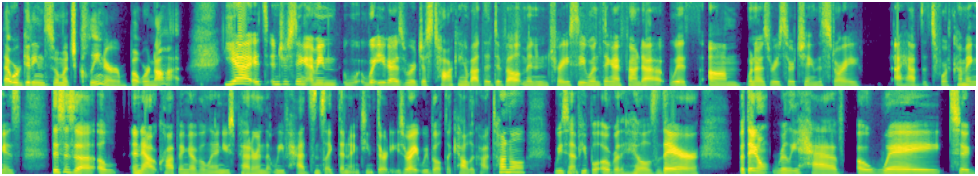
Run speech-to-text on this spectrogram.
that we're getting so much cleaner, but we're not. Yeah, it's interesting. I mean, w- what you guys were just talking about the development in Tracy. One thing I found out with um, when I was researching the story I have that's forthcoming is this is a, a, an outcropping of a land use pattern that we've had since like the 1930s. Right? We built the Caldecott Tunnel. We sent people over the hills there. But they don't really have a way to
